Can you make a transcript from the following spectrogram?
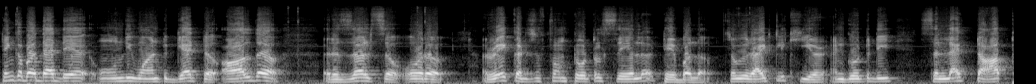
think about that. They only want to get all the results or records from total sale table. So we right click here and go to the select top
